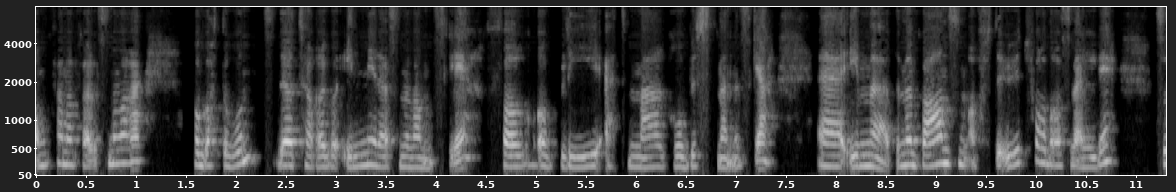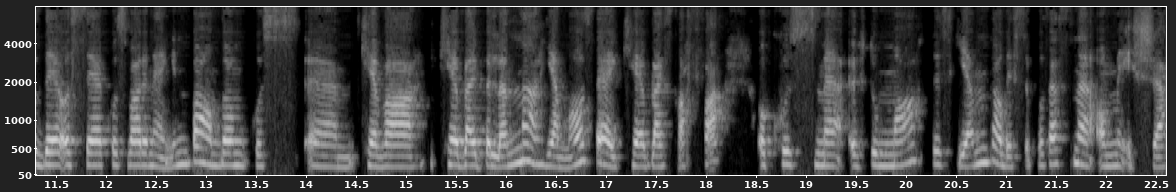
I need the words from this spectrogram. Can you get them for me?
omfavne følelsene våre på godt og vondt. Det å tørre å gå inn i det som er vanskelig, for å bli et mer robust menneske eh, i møte med barn som ofte utfordrer oss veldig. Så det å se hvordan var din egen barndom, hvordan, eh, hva, hva, ble belønna hjemme hos deg, hva ble straffa, og hvordan vi automatisk gjentar disse prosessene om vi ikke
